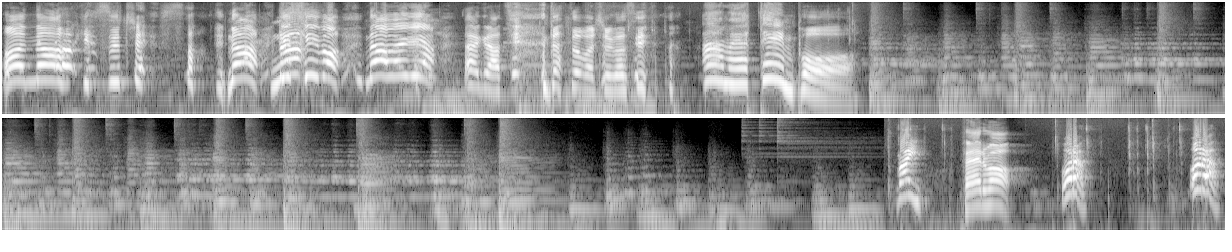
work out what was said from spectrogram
Oh no! Che è successo? No! Che schifo! No, vai via! Eh, grazie. Intanto faccio così. Ah, ma è a tempo! Vai! Fermo! Ora! Ora!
